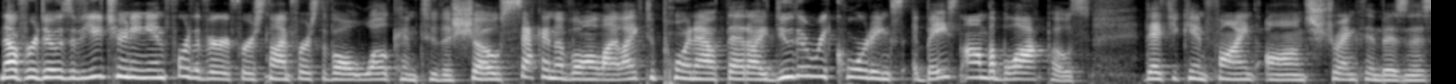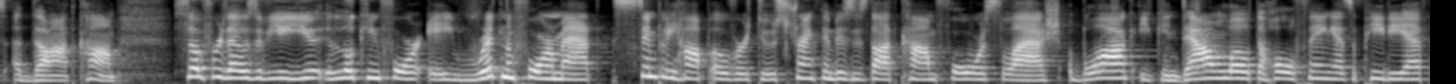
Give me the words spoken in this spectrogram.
Now, for those of you tuning in for the very first time, first of all, welcome to the show. Second of all, I like to point out that I do the recordings based on the blog posts that you can find on strengthinbusiness.com. So, for those of you looking for a written format, simply hop over to strengthinbusiness.com forward slash blog. You can download the whole thing as a PDF,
